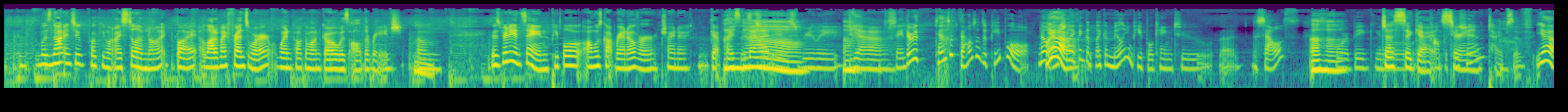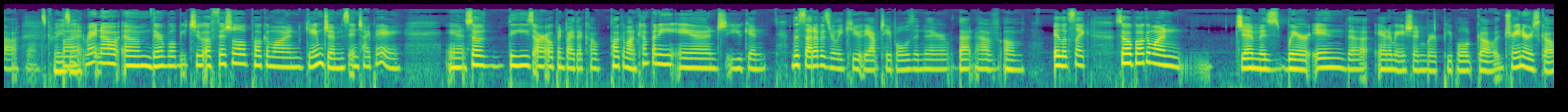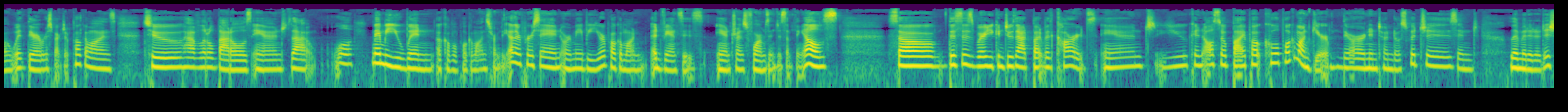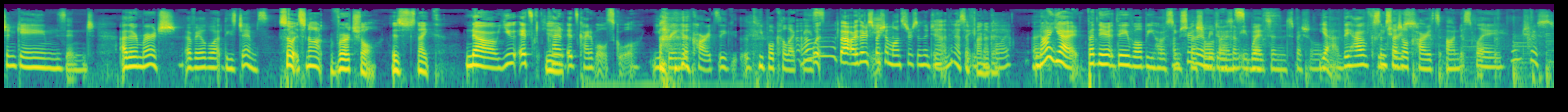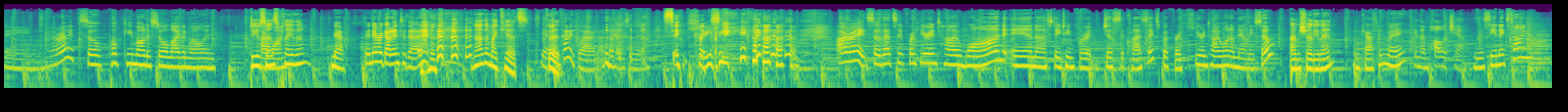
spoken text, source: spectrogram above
was not into Pokemon. I still am not, but a lot of my friends were when Pokemon Go was all the rage. Hmm. Um, it was pretty insane. People almost got ran over trying to get places. know. That is really Yeah. insane. There were tens of thousands of people. No, Yeah. actually, I think like a million people came to uh, the south Uh huh. for big, you know, Just to uh, get competition. certain types of yeah. It's crazy. But right now, um, there will be two official Pokemon game gyms in Taipei. And so these are opened by the co- Pokemon Company, and you can. The setup is really cute. They have tables in there that have. Um, it looks like so. Pokemon gym is where in the animation where people go, trainers go with their respective Pokemons to have little battles, and that well, maybe you win a couple Pokemons from the other person, or maybe your Pokemon advances and transforms into something else. So this is where you can do that, but with cards, and you can also buy po- cool Pokemon gear. There are Nintendo Switches and limited edition games and other merch available at these gyms. so it's not virtual. It's like No, you. It's You- kind. It's kind of old school. You bring your cards. you- People collect uh, these. Oh, but are there special monsters in the gym? Yeah, I think that's the that you fun can of it. Collect? Not yet, but they they will be hosting I'm sure they're special gonna be doing some events with. and special. Yeah, they have some special cards on display. Interesting. All right. So Pokemon is still alive and well, and do your sons play them? no, they never got into that. Neither my kids. yeah, I'm kind of glad. I thought that was a little crazy. All right, so that's it for here in Taiwan, and uh, stay tuned for just the classics. But for here in Taiwan, I'm Natalie So, I'm Shirley Lin. I'm Catherine Wei. And then Paula Chow. we'll see you next time.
